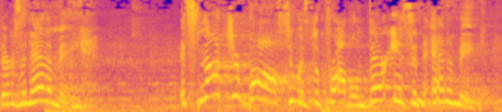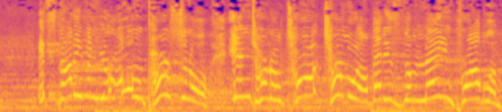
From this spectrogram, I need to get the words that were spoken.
there's an enemy. It's not your boss who is the problem, there is an enemy. It's not even your own personal internal tur- turmoil that is the main problem.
